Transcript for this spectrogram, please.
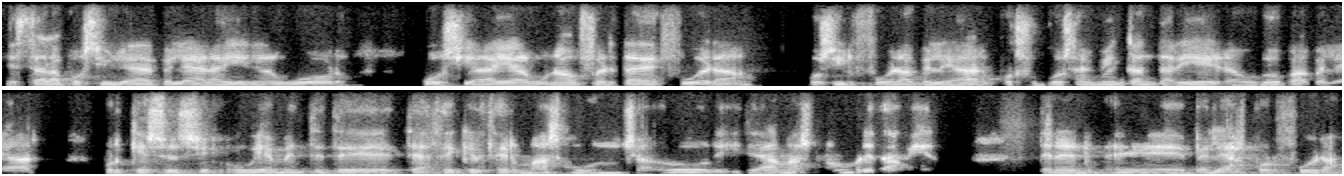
Está la posibilidad de pelear ahí en el World. O si hay alguna oferta de fuera, pues ir fuera a pelear. Por supuesto, a mí me encantaría ir a Europa a pelear, porque eso obviamente te, te hace crecer más como luchador y te da más nombre también. Tener eh, peleas por fuera.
